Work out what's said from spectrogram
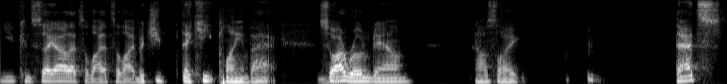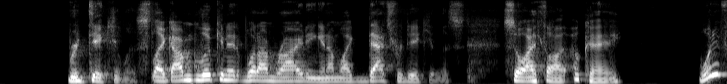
you can say oh that's a lie that's a lie but you they keep playing back mm. so i hmm. wrote them down and I was like, that's ridiculous. Like I'm looking at what I'm writing and I'm like, that's ridiculous. So I thought, okay, what if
